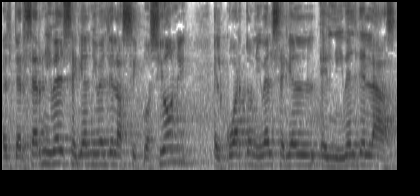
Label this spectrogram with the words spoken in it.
El tercer nivel sería el nivel de las situaciones. El cuarto nivel sería el, el nivel de las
